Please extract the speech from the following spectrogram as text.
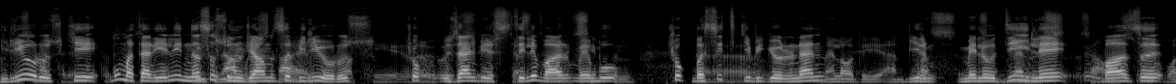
biliyoruz ki bu materyali nasıl sunacağımızı biliyoruz. uh, Çok özel bir stili var ve bu çok basit gibi uh, görünen bir melodiyle bazı uh,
